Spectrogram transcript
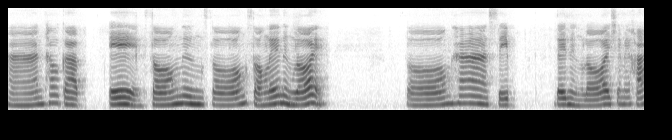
หารเท่ากับ a สองหนึ่งสองสองเลขหนึ่งร้อยสองห้าสิบได้หนึ่งร้อยใช่ไหมคะ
